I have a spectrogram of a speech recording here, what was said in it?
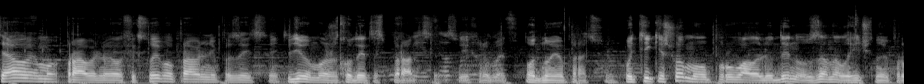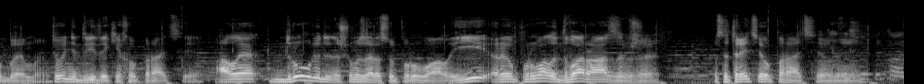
тягуємо, правильно його фіксуємо в правильній позиції. Тоді ви можете ходити спиратися на свій хребет одною операцією. От тільки що ми оперували людину з аналогічною проблемою. Сьогодні дві таких операції. Але другу людину, що ми зараз оперували, її реоперували два рази вже. Це третя операція. у Я за неї. що питаю,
